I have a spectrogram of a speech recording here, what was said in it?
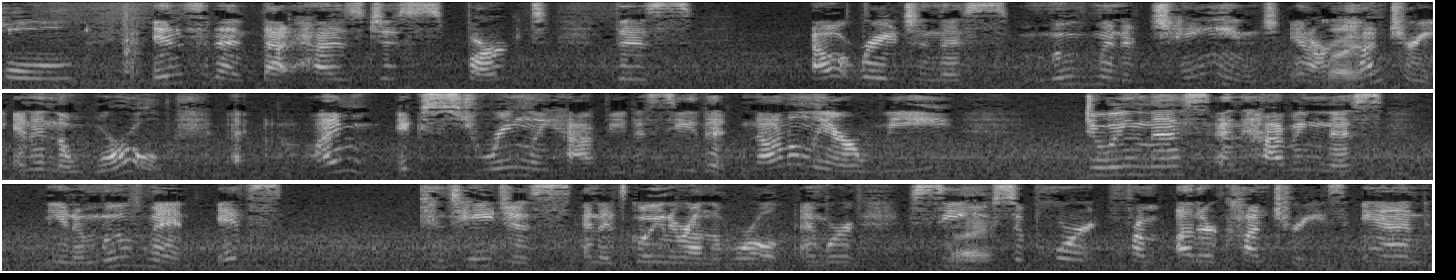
whole incident that has just sparked this outrage and this movement of change in our Right. country and in the world. I'm extremely happy to see that not only are we doing this and having this, you know, movement, it's contagious and it's going around the world and we're seeing Right. support from other countries and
